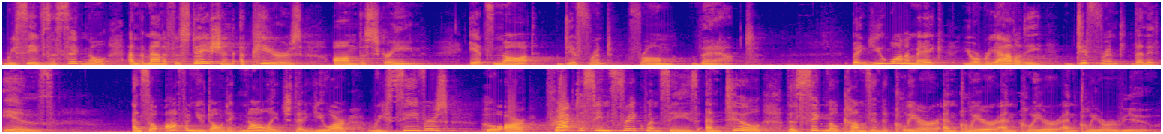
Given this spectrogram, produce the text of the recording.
receives the signal and the manifestation appears on the screen it's not different from that. But you want to make your reality different than it is. And so often you don't acknowledge that you are receivers who are practicing frequencies until the signal comes into clearer and clearer and clearer and clearer view.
